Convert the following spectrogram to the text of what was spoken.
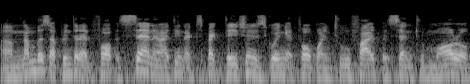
Um, numbers are printed at 4%, and I think expectation is going at 4.25% tomorrow.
